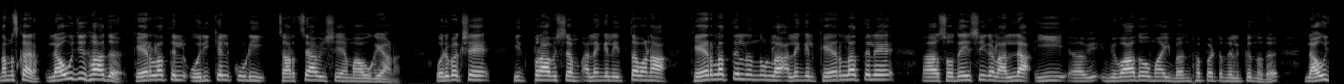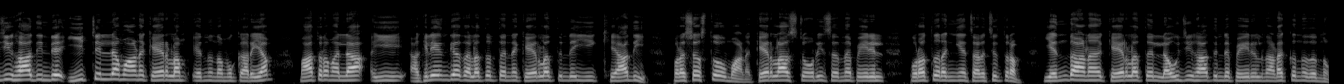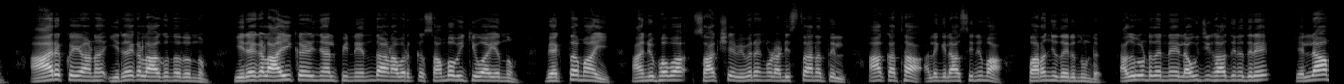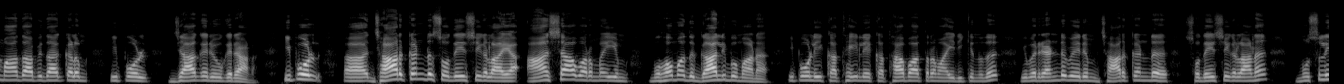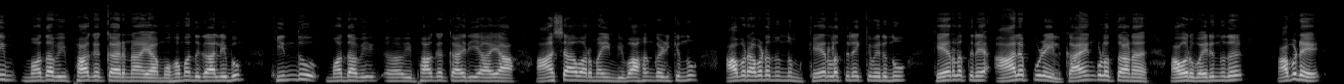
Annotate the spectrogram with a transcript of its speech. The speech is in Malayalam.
നമസ്കാരം. ലവ് ജിഹാദ് കേരളത്തിൽ ഒരിക്കൽ കൂടി ചർച്ചാ വിഷയമാവുകയാണ്. ഒരുപക്ഷെ ഇപ്രാവശ്യം അല്ലെങ്കിൽ ഇത്തവണ കേരളത്തിൽ നിന്നുള്ള അല്ലെങ്കിൽ കേരളത്തിലെ സ്വദേശികളല്ല ഈ വിവാദവുമായി ബന്ധപ്പെട്ട് നിൽക്കുന്നത്. ലവ് ജിഹാദിന്റെ ഈറ്റില്ലമാണ് കേരളം എന്ന് നമുക്കറിയാം. മാത്രമല്ല ഈ അഖിലേന്ത്യാ തലത്തിൽ തന്നെ കേരളത്തിന്റെ ഈ ഖ്യാതി പ്രശസ്തവുമാണ്. കേരള സ്റ്റോറീസ് എന്ന പേരിൽ പുറത്തിറങ്ങിയ ചലച്ചിത്രം എന്താണ് കേരളത്തിൽ ലവ് ജിഹാദിന്റെ പേരിൽ നടക്കുന്നതെന്നും ആരൊക്കെയാണ് ഇരകളാകുന്നതെന്നും ഇരകളായി കഴിഞ്ഞാൽ പിന്നെ എന്താണ് അവർക്ക് സംഭവിക്കുക എന്നും വ്യക്തമായി അനുഭവ സാക്ഷ്യ വിവരങ്ങളുടെ അടിസ്ഥാനത്തിൽ ആ കഥ അല്ലെങ്കിൽ ആ സിനിമ പറഞ്ഞു തരുന്നുണ്ട്. അതുകൊണ്ട് തന്നെ ലവ് ജിഹാദിനെതിരെ എല്ലാ മാതാപിതാക്കളും ഇപ്പോൾ ജാഗരൂകരാണ്. ഇപ്പോൾ ജാർഖണ്ഡ് സ്വദേശികളായ ആശാ വർമ്മയും മുഹമ്മദ് ഗാലിബുമാണ് ഇപ്പോൾ ഈ കഥയിലെ കഥാപാത്രമായിരിക്കുന്നത്. ഇവർ രണ്ടുപേരും ജാർഖണ്ഡ് സ്വദേശികളാണ്. മുസ്ലിം മതവിഭാഗക്കാരനായ മുഹമ്മദ് ഗാലിബും ഹിന്ദു മത വിഭാഗക്കാരിയായ ആശാ വർമ്മയും വിവാഹം കഴിക്കുന്നു. അവർ അവിടെ നിന്നും കേരളത്തിലേക്ക് വരുന്നു. കേരളത്തിലെ ആലപ്പുഴയിൽ കായംകുളത്താണ് അവർ വരുന്നത്. അവിടെ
